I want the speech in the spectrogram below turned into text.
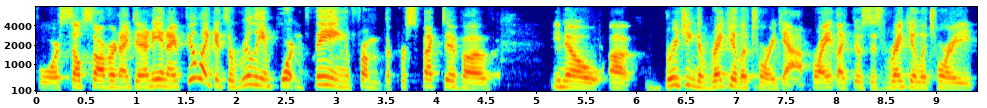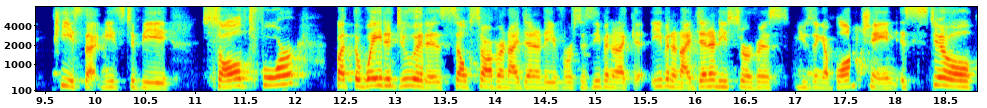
for self-sovereign identity. And I feel like it's a really important thing from the perspective of, you know, uh, bridging the regulatory gap, right? Like there's this regulatory piece that needs to be solved for. But the way to do it is self-sovereign identity versus even like even an identity service using a blockchain is still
